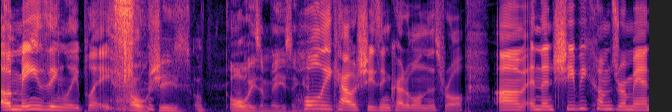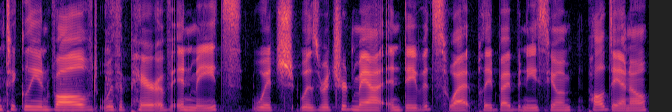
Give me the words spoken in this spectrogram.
amazingly plays. Oh, she's uh, always amazing. Holy cow, she's incredible in this role. Um, and then she becomes romantically involved with a pair of inmates, which was Richard Matt and David Sweat, played by Benicio and Paul Dano.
